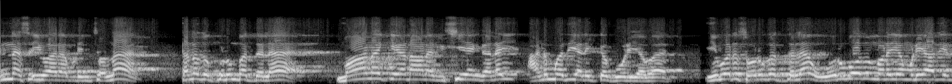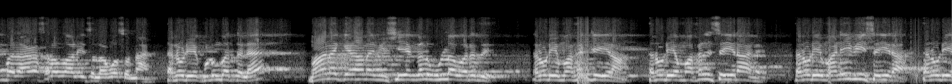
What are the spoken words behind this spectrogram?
என்ன செய்வார் அப்படின்னு சொன்னா தனது குடும்பத்துல மானக்கேடான விஷயங்களை அனுமதி அளிக்கக்கூடியவர். இவர் சொர்க்கத்துல ஒருபோதும் நுழைய முடியாது என்பதாக செலவாலை சொல்லவும் சொன்னாங்க. தன்னுடைய குடும்பத்துல மானக்கேடான விஷயங்கள் உள்ள வருது. தன்னுடைய மகன் செய்யறான் தன்னுடைய மகள் செய்யறாங்க தன்னுடைய மனைவி செய்யறா தன்னுடைய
